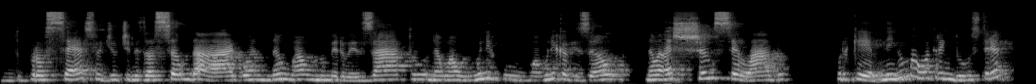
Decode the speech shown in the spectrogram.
do processo de utilização da água, não há um número exato, não há um único, uma única visão, não é chancelado porque nenhuma outra indústria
